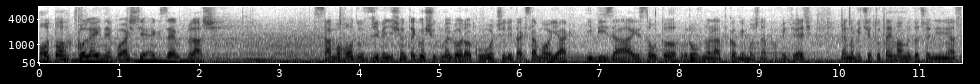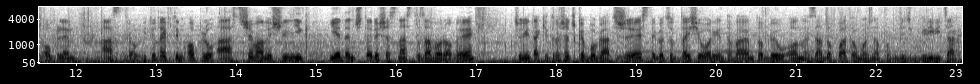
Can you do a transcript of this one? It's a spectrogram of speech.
Oto kolejny właśnie egzemplarz samochodu z 97 roku, czyli tak samo jak Ibiza, są to równolatkowie można powiedzieć. Mianowicie tutaj mamy do czynienia z Oplem Astrą i tutaj w tym Oplu Astrze mamy silnik 1.4 16-zaworowy, czyli taki troszeczkę bogatszy. Z tego co tutaj się orientowałem, to był on za dopłatą, można powiedzieć, w Gliwicach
